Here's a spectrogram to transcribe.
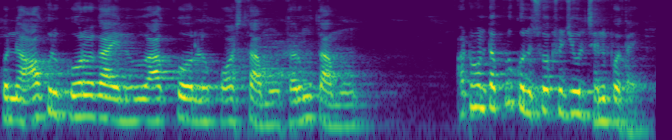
కొన్ని ఆకులు కూరగాయలు ఆకుకూరలు కోస్తాము తరుముతాము. అటువంటప్పుడు కొన్ని సూక్ష్మజీవులు చనిపోతాయి.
